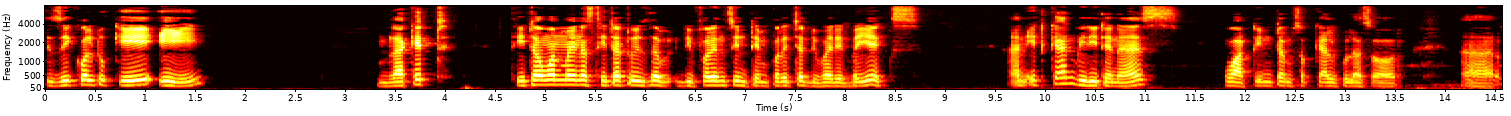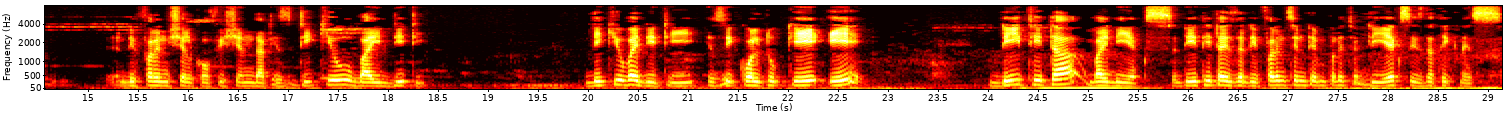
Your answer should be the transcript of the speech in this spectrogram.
is equal to k a bracket theta 1 minus theta 2 is the difference in temperature divided by x. And it can be written as what in terms of calculus or uh, differential coefficient that is dq by dt. dq by dt is equal to ka d theta by dx. D theta is the difference in temperature dx is the thickness.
